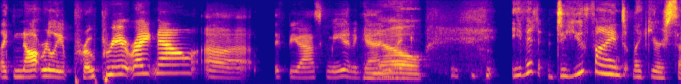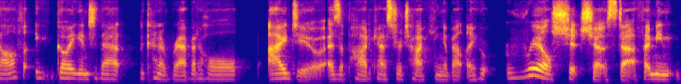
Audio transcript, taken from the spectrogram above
like not really appropriate right now uh if you ask me and again like no. Even do you find like yourself eh, going into that kind of rabbit hole? I do as a podcaster talking about like real shit show stuff. I mean,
